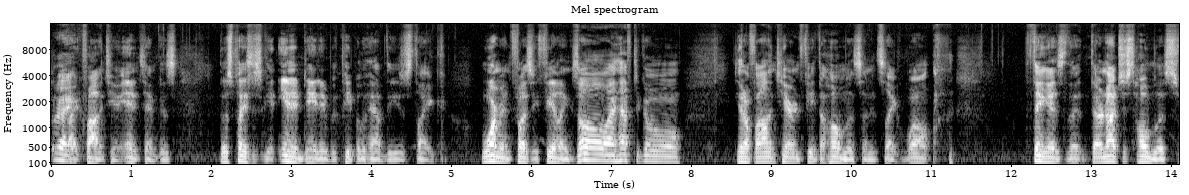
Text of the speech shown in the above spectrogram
Right. like volunteer anytime, because those places get inundated with people who have these like warm and fuzzy feelings. Oh, I have to go, you know, volunteer and feed the homeless, and it's like, well, the thing is that they're not just homeless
